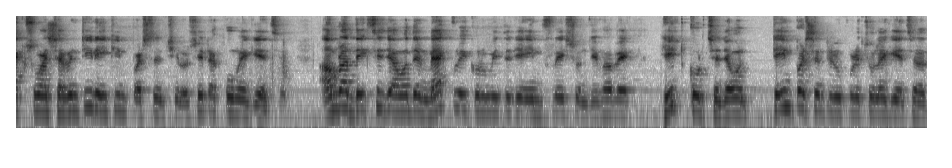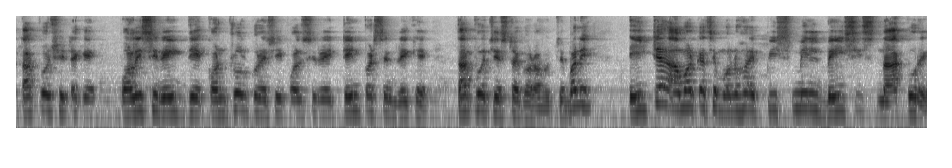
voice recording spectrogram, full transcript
এক সময় সেভেন্টিন এইটিন পার্সেন্ট ছিল, সেটা কমে গিয়েছে। আমরা দেখছি যে আমাদের ম্যাক্রো ইকোনমিতে যে ইনফ্লেশন যেভাবে হিট করছে, যেমন টেন পার্সেন্টের উপরে চলে গিয়েছে, তারপর সেটাকে পলিসি রেট দিয়ে কন্ট্রোল করে সেই পলিসি রেট টেন পার্সেন্ট রেখে তারপর চেষ্টা করা হচ্ছে। মানে এইটা আমার কাছে মনে হয় পিসমিল বেসিস না করে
